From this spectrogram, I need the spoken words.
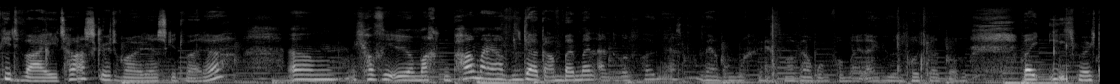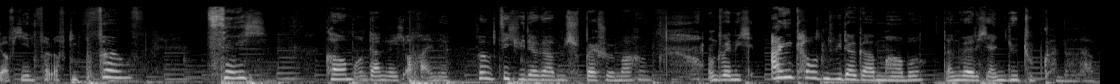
geht weiter, es geht weiter, es geht weiter. Ähm, ich hoffe, ihr macht ein paar mehr Wiedergaben bei meinen anderen Folgen. Erstmal Werbung machen, erstmal Werbung von meinem eigenen Podcast machen. Weil ich möchte auf jeden Fall auf die 50 kommen und dann werde ich auch eine 50 Wiedergaben Special machen. Und wenn ich 1000 Wiedergaben habe, dann werde ich einen YouTube-Kanal haben.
